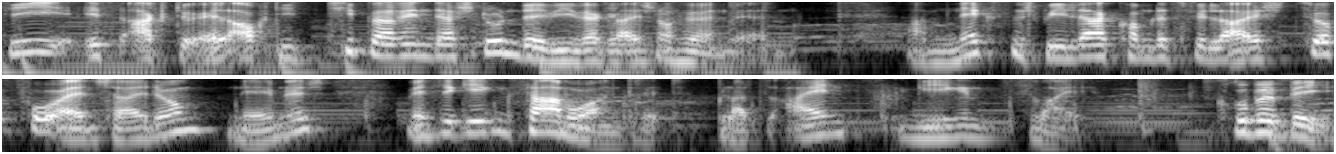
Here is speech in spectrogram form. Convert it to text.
Sie ist aktuell auch die Tipperin der Stunde, wie wir gleich noch hören werden. Am nächsten Spieltag kommt es vielleicht zur Vorentscheidung, nämlich wenn sie gegen Samo antritt. Platz 1 gegen 2. Gruppe B.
